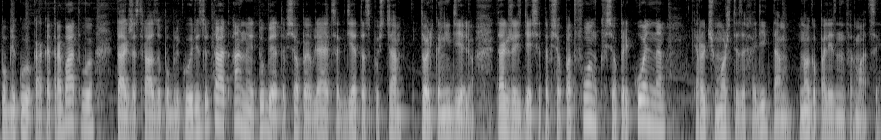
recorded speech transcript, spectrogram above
публикую, как отрабатываю, также сразу публикую результат, а на ютубе это все появляется где-то спустя только неделю. Также здесь это все под фонг, все прикольно. Короче, можете заходить, там много полезной информации.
